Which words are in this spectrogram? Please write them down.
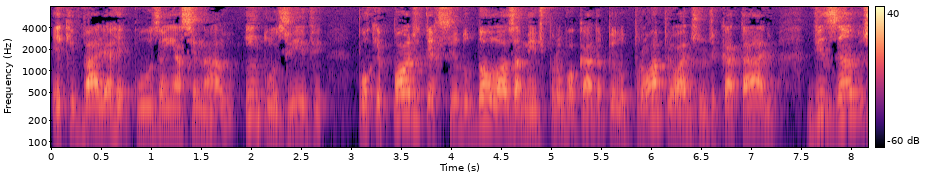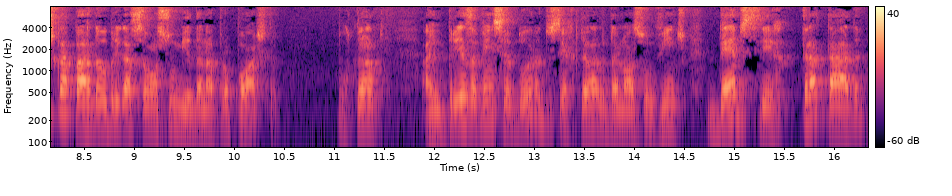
equivale à recusa em assiná-lo, inclusive porque pode ter sido dolosamente provocada pelo próprio adjudicatário, visando escapar da obrigação assumida na proposta. Portanto, a empresa vencedora do certame da nossa ouvinte deve ser tratada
